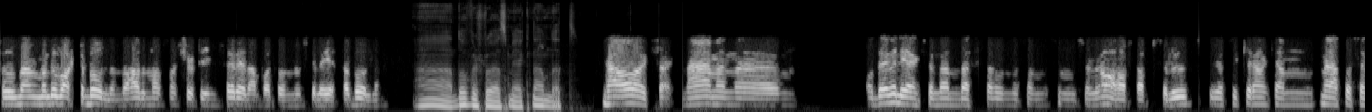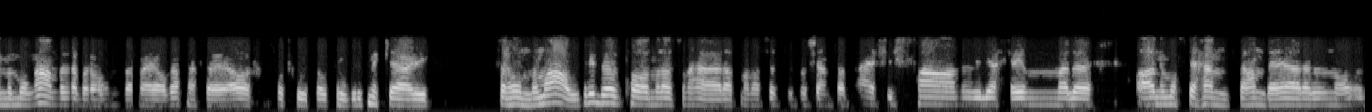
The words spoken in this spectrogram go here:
så, men, men då vart det Bullen. Då hade man som kört in sig redan på att hunden skulle heta Bullen. Ah, då förstår jag smeknamnet. Ja, exakt. Nej, men... Eh, och det är väl egentligen den bästa hunden som, som, som jag har haft, absolut. Jag tycker han kan mäta sig med många andra bra hundar som jag har jagat med. För jag har fått skjuta otroligt mycket älg. För honom har aldrig behövt ha några sådana här att man har suttit och känt att nej fy fan, nu vill jag hem eller ah, nu måste jag hämta han där eller något.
